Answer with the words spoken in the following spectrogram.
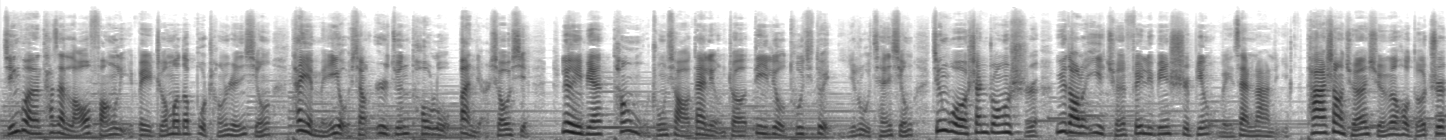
尽管她在牢房里被折磨得不成人形，她也没有向日军透露半点消息。另一边，汤姆中校带领着第六突击队一路前行，经过山庄时，遇到了一群菲律宾士兵围在那里。他上前询问后，得知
